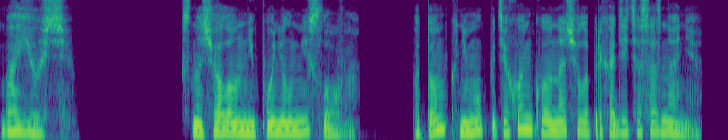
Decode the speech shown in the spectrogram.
Боюсь. Сначала он не понял ни слова. Потом к нему потихоньку начало приходить осознание.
